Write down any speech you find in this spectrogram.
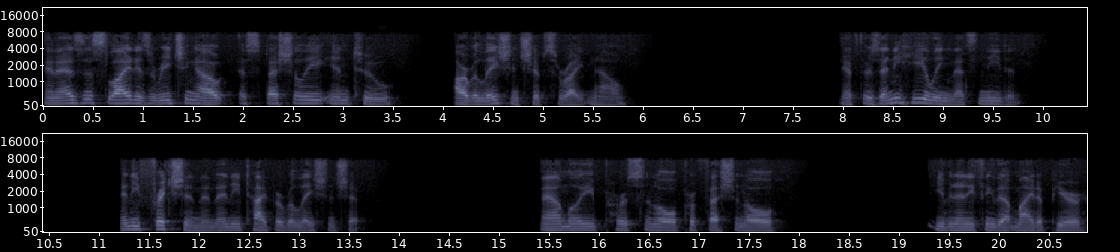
And as this light is reaching out, especially into our relationships right now, if there's any healing that's needed, any friction in any type of relationship, family, personal, professional, even anything that might appear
